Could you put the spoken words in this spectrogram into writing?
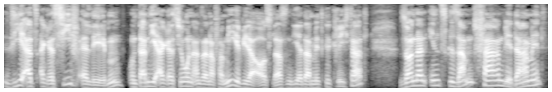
sie als aggressiv erleben und dann die Aggression an seiner Familie wieder auslassen, die er da mitgekriegt hat, sondern insgesamt fahren wir damit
